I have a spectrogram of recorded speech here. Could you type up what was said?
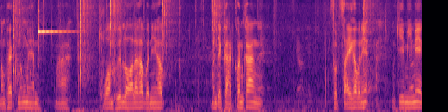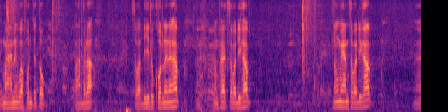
น้องแพ็คน้องแมนมาวอร์มพื้นรอแล้วครับวันนี้ครับบรรยากาศค่อนข้างสดใสครับวันนี้ เมื่อกี้มีเมฆมานึกว่าฝนจะตกผ่านไปแล้ว สวัสดีทุกคนเลยนะครับ น้องแพ็คสวัสดีครับ น้องแมนสวัสดีครับอ่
